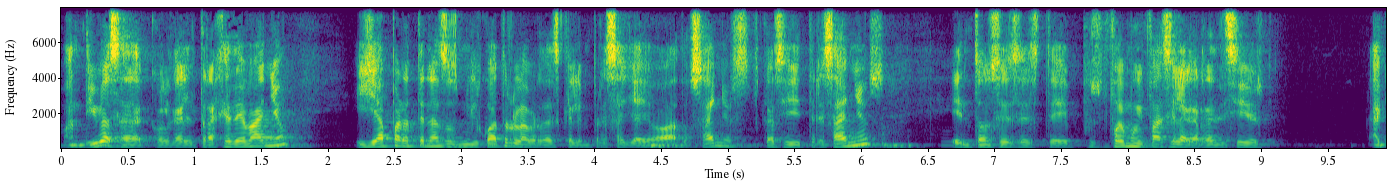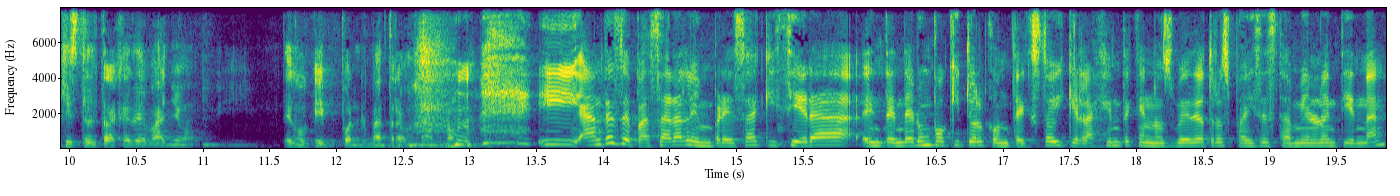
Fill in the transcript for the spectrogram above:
cuando ibas a colgar el traje de baño y ya para Atenas 2004 la verdad es que la empresa ya llevaba dos años, casi tres años. Entonces, este, pues fue muy fácil agarrar y decir, aquí está el traje de baño tengo que ponerme a trabajar, ¿no? y antes de pasar a la empresa, quisiera entender un poquito el contexto y que la gente que nos ve de otros países también lo entiendan.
